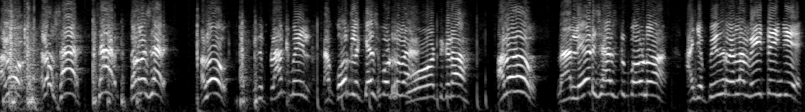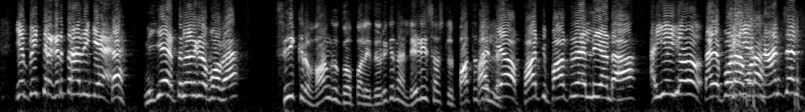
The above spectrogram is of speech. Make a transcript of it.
Hello hello sir sir சொல்லுங்க சார் ஹலோ இது பிளாக்மெயில் நான் கோர்ட்ல கேஸ் போட்டுருவேன். ஓட்டுக்கடா. ஹலோ நான் லேடிஸ் ஹாஸ்டல் போகணும். அங்க பிகர் எல்லாம் வெயிட் என் பீச்சரை கெடுத்துறாதீங்க. ஏய், நீ ஏன் எத்தனை நாளைக்கு போவ? சீக்கிரம் வாங்க கோபால் இது வரைக்கும் நான் லேடிஸ் ஹாஸ்டல் பார்த்ததே இல்ல. பாத்தியா? பாத்தி பார்த்ததே இல்லையாண்டா? ஐயோ போடா, போடா. நான்சென்ஸ்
